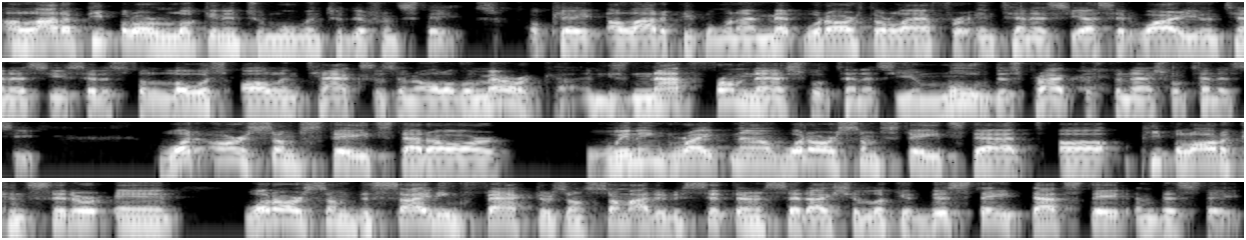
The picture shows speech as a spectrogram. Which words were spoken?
a lot of people are looking into moving to different states okay? A lot of people. When i met with arthur laffer in tennessee i said why are you in tennessee? He said it's the lowest all-in taxes in all of america. And he's not from nashville tennessee. You moved this practice to nashville tennessee. What are some states that are winning right now? What are some states that uh, people ought to consider? And what are some deciding factors on somebody to sit there and said i should look at this state that state and this state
